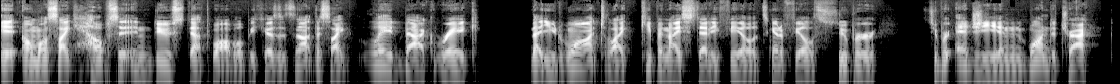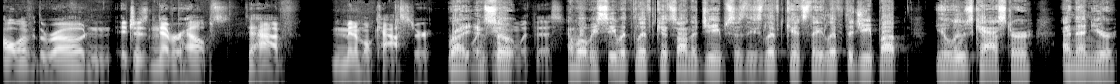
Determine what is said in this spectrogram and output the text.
it almost like helps it induce death wobble because it's not this like laid back rake that you'd want to like keep a nice steady feel. It's going to feel super, super edgy and wanting to track all over the road. And it just never helps to have minimal caster Right, when and so- with this. and what we see with lift kits on the Jeeps is these lift kits, they lift the Jeep up, you lose caster, and then your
